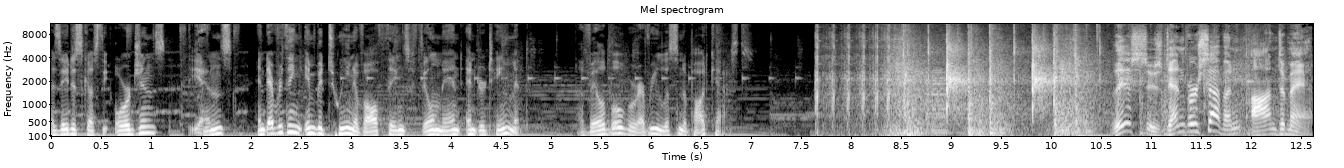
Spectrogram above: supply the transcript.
as they discuss the origins, the ends, and everything in between of all things film and entertainment. Available wherever you listen to podcasts. This is Denver 7 on demand.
